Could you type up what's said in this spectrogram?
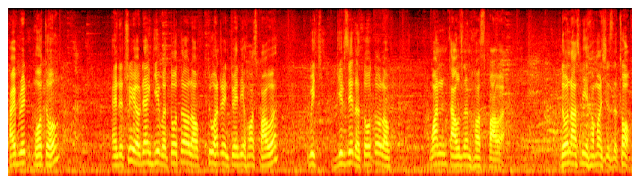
hybrid motor and the three of them give a total of 220 horsepower, which gives it a total of 1000 horsepower. Don't ask me how much is the torque.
